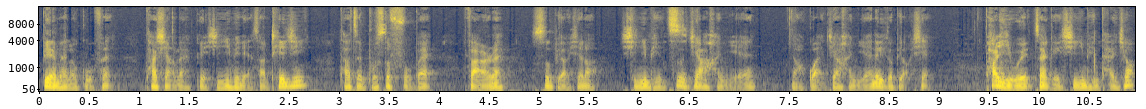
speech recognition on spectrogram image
变卖了股份，他想呢给习近平脸上贴金，他这不是腐败，反而呢是表现了习近平治家很严啊，管家很严的一个表现。他以为在给习近平抬轿，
